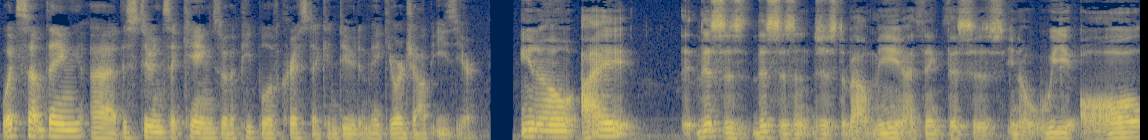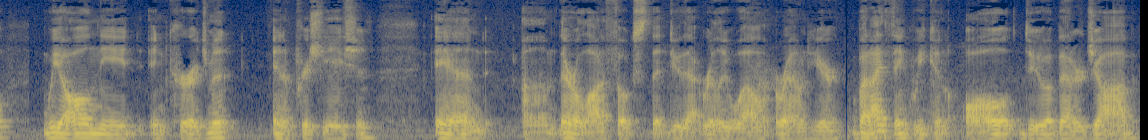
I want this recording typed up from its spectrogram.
What's something uh, the students at King's or the people of CRISTA can do to make your job easier? You know, I this is this isn't just about me. I think this is, you know, we all we all need encouragement and appreciation and um, there are a lot of folks that do that really well around here, but I think we can all do a better job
